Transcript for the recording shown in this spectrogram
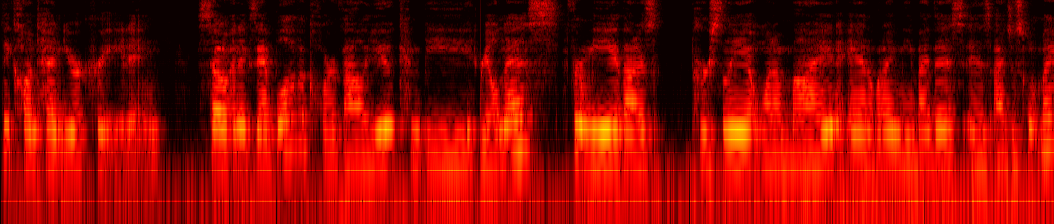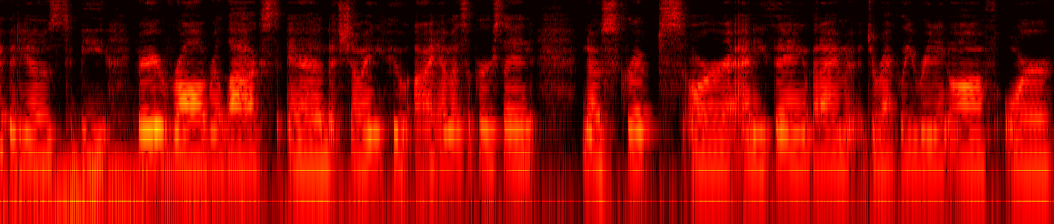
the content you're creating. So, an example of a core value can be realness. For me, that is personally one of mine and what I mean by this is I just want my videos to be very raw, relaxed, and showing who I am as a person. No scripts or anything that I'm directly reading off or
